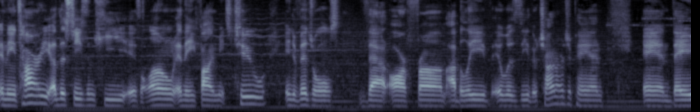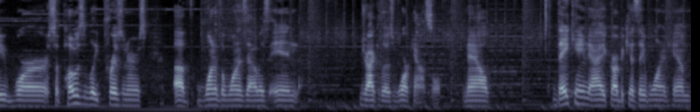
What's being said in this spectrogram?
in the entirety of this season he is alone, and then he finally meets two individuals that are from I believe it was either China or Japan, and they were supposedly prisoners of one of the ones that was in Dracula's War Council. Now, they came to Alucard because they wanted him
